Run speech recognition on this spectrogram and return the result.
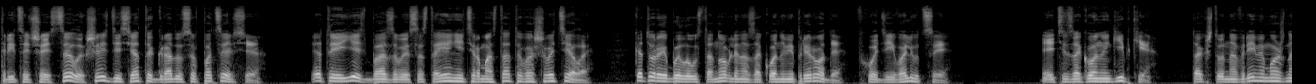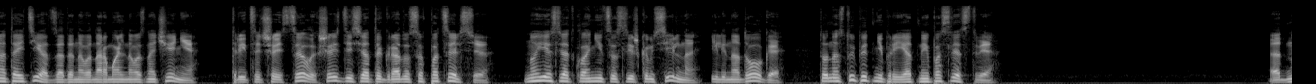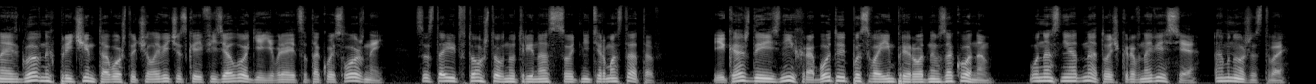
36,6 градусов по Цельсию. Это и есть базовое состояние термостата вашего тела, которое было установлено законами природы в ходе эволюции. Эти законы гибки, так что на время можно отойти от заданного нормального значения 36,6 градусов по Цельсию. Но если отклониться слишком сильно или надолго, то наступят неприятные последствия – Одна из главных причин того, что человеческая физиология является такой сложной, состоит в том, что внутри нас сотни термостатов. И каждый из них работает по своим природным законам. У нас не одна точка равновесия, а множество.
